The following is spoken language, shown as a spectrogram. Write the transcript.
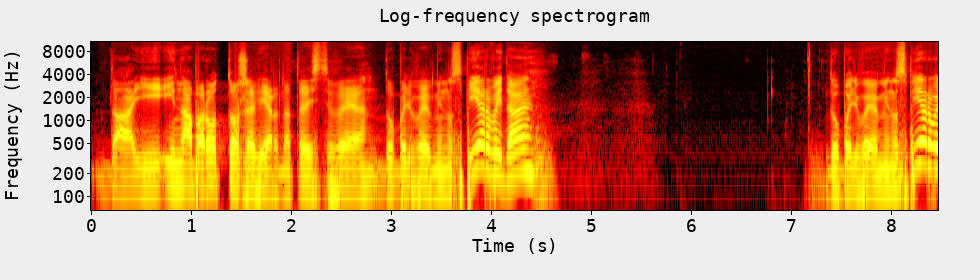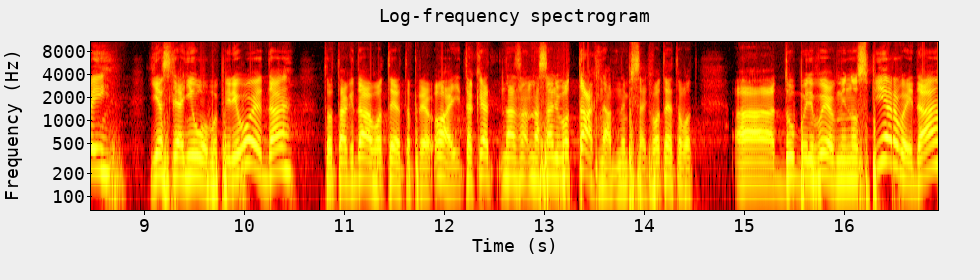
да, и, и наоборот тоже верно. То есть V W минус первый, да? W минус первый. Если они оба переводят, да, то тогда вот это... А, и так это, на, самом деле вот так надо написать. Вот это вот а, в минус первый, да?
